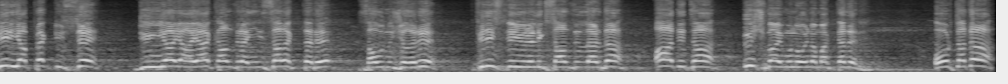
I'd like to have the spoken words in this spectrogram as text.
bir yaprak düşse dünyayı ayağa kaldıran insan hakları savunucuları Filistin'e yönelik saldırılarda adeta üç maymun oynamaktadır. Ortada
